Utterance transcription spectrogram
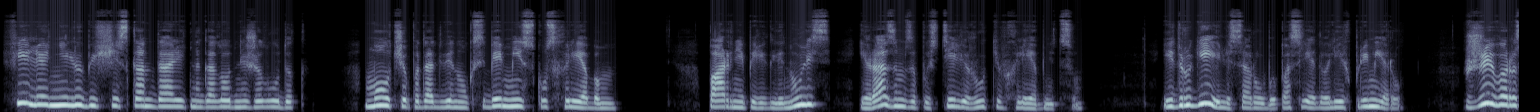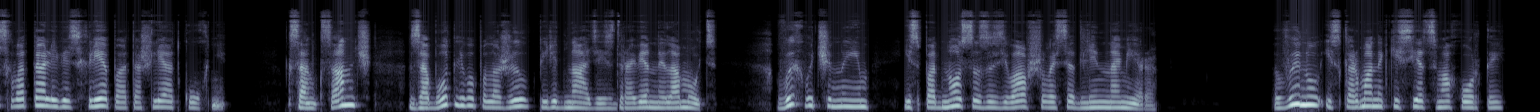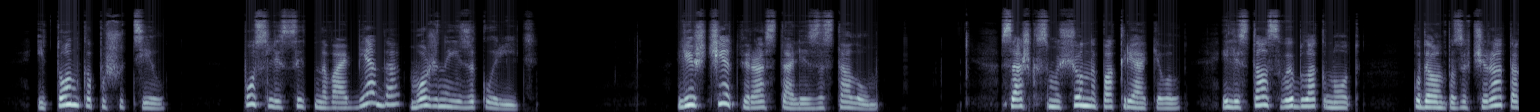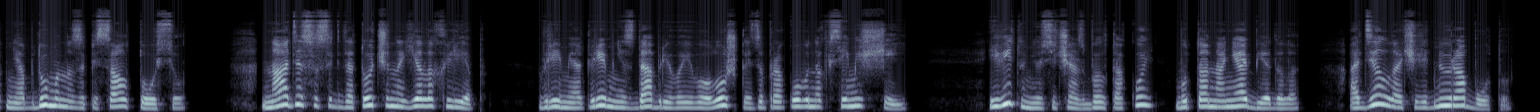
Филя, не любящий скандалить на голодный желудок, молча пододвинул к себе миску с хлебом. Парни переглянулись и разом запустили руки в хлебницу. И другие лесорубы последовали их примеру. Живо расхватали весь хлеб и отошли от кухни. Ксан Ксаныч заботливо положил перед Надей здоровенный ломоть, выхваченный им из-под носа зазевавшегося длинномера. Вынул из кармана кисет с махоркой и тонко пошутил. После сытного обеда можно и закурить. Лишь четверо остались за столом. Сашка смущенно покрякивал и листал свой блокнот, куда он позавчера так необдуманно записал Тосю. Надя сосредоточенно ела хлеб, время от времени сдабривая его ложкой запрокованных в семь щей. И вид у нее сейчас был такой, будто она не обедала, а делала очередную работу.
